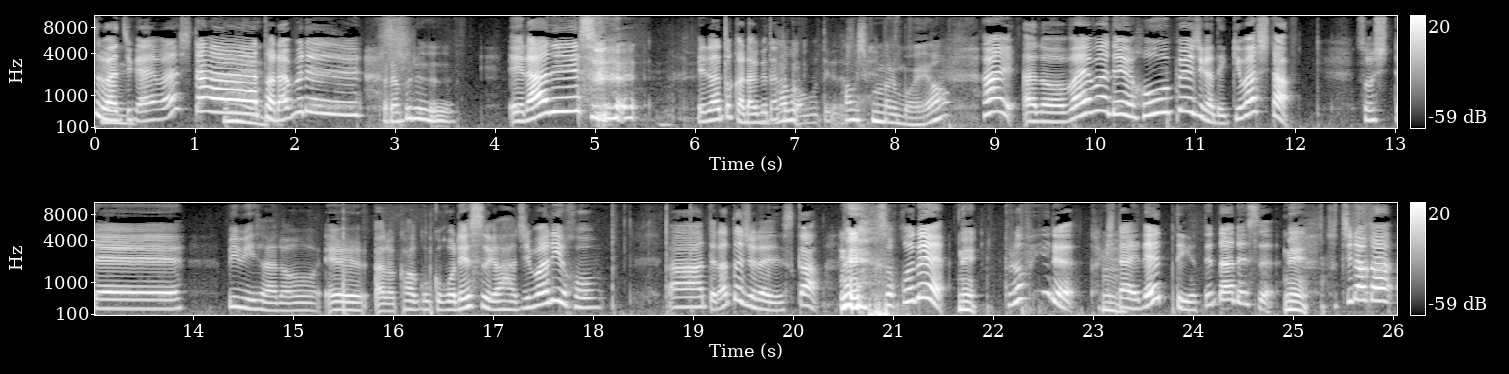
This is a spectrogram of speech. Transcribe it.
す。間違えました。うんトラブル。 트러블을 エラーです。エラーとかラグだとか思ってください 하고 。 싶은 말은 뭐예요? はい。あの、前までホームページができました。そして、ビビさんの、えーあの、韓国語レッスンが始まり、ホーム、 あーってなったじゃないですか。 네. そこで、 네. プロフィール書きたいねって言ってたんです。 네. そちらが、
